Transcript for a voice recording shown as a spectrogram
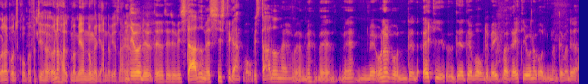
undergrundsgrupper, for de har underholdt mig mere end nogle af de andre, vi har snakket Men om. det var det, det, det, det, vi startede med sidste gang, hvor vi startede med, med, med, med, med, med undergrunden, den rigtige, der, der hvor det ikke var rigtig undergrunden, men det var der.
